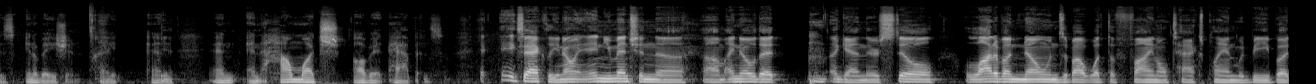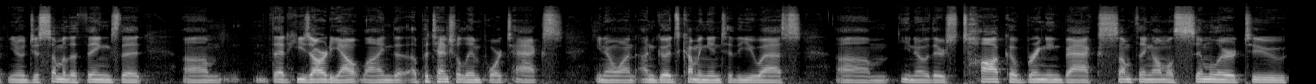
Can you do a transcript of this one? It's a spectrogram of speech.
is innovation, right? And Yeah. and and how much of it happens. Exactly. You know, and, and you mentioned the. Um, I know that again, there's still a lot of unknowns about what the final tax plan would be, but you know, just some of the things that um, that he's already outlined: a potential import tax, you know, on, on goods coming into the U.S. Um, you know, there's talk of bringing back something almost similar to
